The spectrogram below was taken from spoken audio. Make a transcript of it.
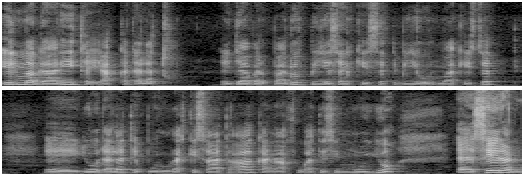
ilma gaarii ta'e akka dhalatu. ijaa barbaaduuf biyya san keessatti biyya ormaa keessatti yoo dhalate boru rakkisaa ta'a. Kanaafuu atis immoo seeraan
